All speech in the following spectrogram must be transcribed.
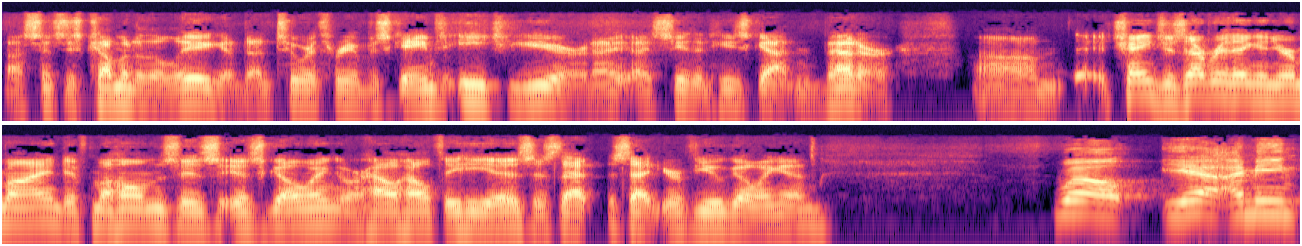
uh, since he's come into the league. I've done two or three of his games each year, and I, I see that he's gotten better. Um, it changes everything in your mind if Mahomes is is going or how healthy he is. Is that is that your view going in? Well, yeah. I mean,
